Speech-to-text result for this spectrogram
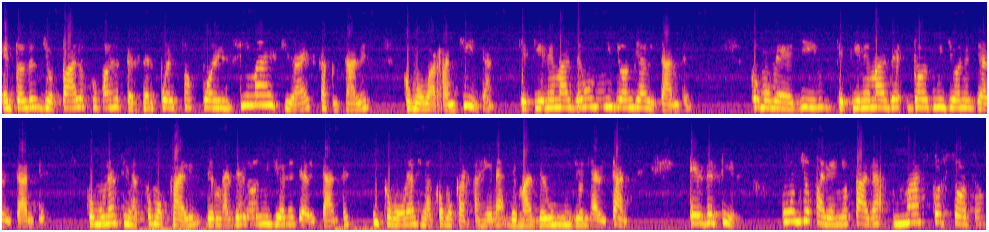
Entonces Yopal ocupa el tercer puesto por encima de ciudades capitales como Barranquilla, que tiene más de un millón de habitantes, como Medellín, que tiene más de dos millones de habitantes, como una ciudad como Cali, de más de dos millones de habitantes, y como una ciudad como Cartagena, de más de un millón de habitantes. Es decir, un yopaleño paga más costoso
